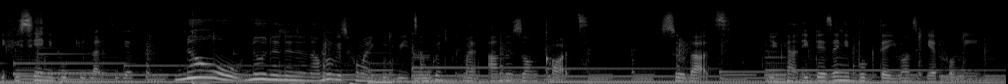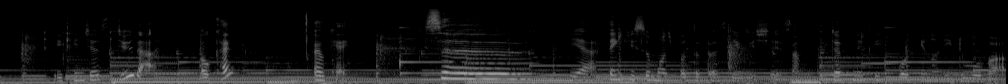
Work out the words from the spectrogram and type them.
if you see any book you'd like to get from me, no, no, no, no, no, no. I'm not going to put my Goodreads. I'm going to put my Amazon cart so that you can. If there's any book that you want to get for me, you can just do that. Okay, okay. So yeah, thank you so much for the birthday wishes. I'm definitely working on a do-over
